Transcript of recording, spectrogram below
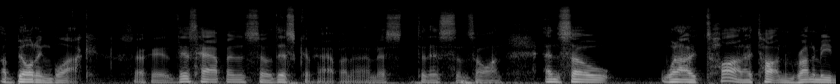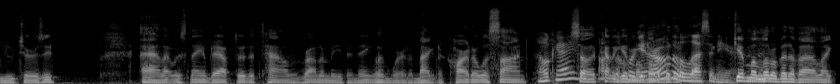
a building block. Okay, this happens, so this could happen, uh, and this to this, and so on. And so when I taught, I taught in Runnymede, New Jersey, and it was named after the town of Runnymede in England where the Magna Carta was signed. Okay. So it kind of look, give them a little bit little of, lesson here. Give them a little bit of a like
